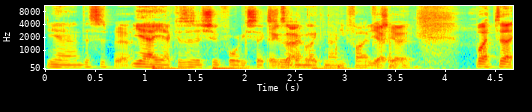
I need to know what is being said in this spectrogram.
Yeah, this is Yeah. yeah yeah because this is issue forty six. It would have been Exactly. like ninety five Yeah, or something. yeah. But uh,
